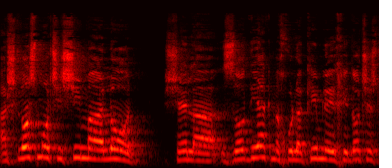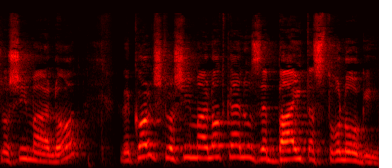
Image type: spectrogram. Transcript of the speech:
ה-360 מעלות של הזודיאק מחולקים ליחידות של 30 מעלות, וכל 30 מעלות כאלו זה בית אסטרולוגי.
